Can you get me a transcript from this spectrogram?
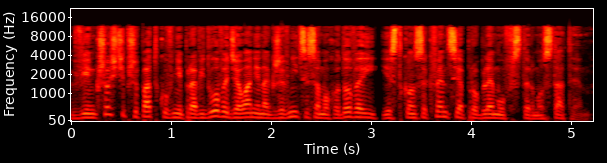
w większości przypadków nieprawidłowe działanie nagrzewnicy samochodowej jest konsekwencja problemów z termostatem.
